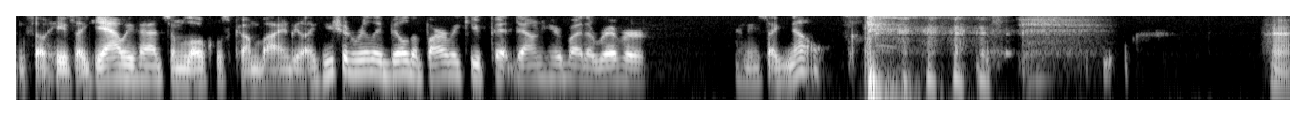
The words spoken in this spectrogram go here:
And so he's like, Yeah, we've had some locals come by and be like, You should really build a barbecue pit down here by the river. And he's like, No. Huh.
